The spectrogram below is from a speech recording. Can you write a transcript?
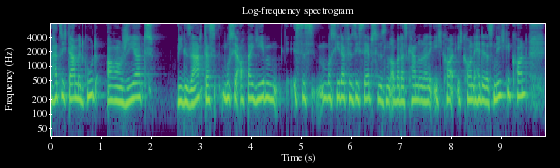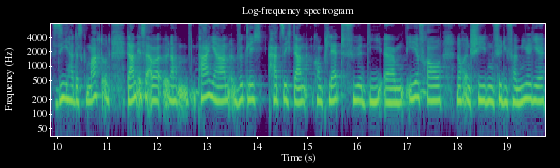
hat sich damit gut arrangiert, wie gesagt, das muss ja auch bei jedem, ist es, muss jeder für sich selbst wissen, ob er das kann oder nicht. Ich, ich hätte das nicht gekonnt. Sie hat es gemacht und dann ist er aber nach ein paar Jahren wirklich, hat sich dann komplett für die ähm, Ehefrau noch entschieden, für die Familie,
